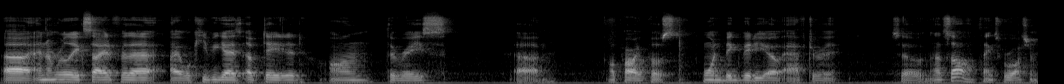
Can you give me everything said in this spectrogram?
Uh, and I'm really excited for that. I will keep you guys updated on the race. Um, I'll probably post one big video after it. So that's all. Thanks for watching.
